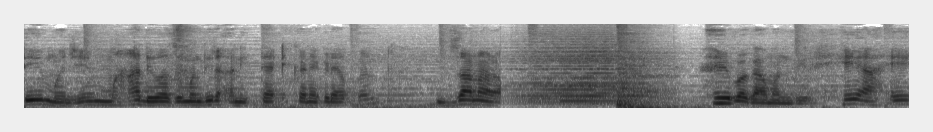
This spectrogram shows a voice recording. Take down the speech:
ते म्हणजे महादेवाचं मंदिर आणि त्या ठिकाणाकडे आपण जाणार आहोत. हे बघा मंदिर. हे आहे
